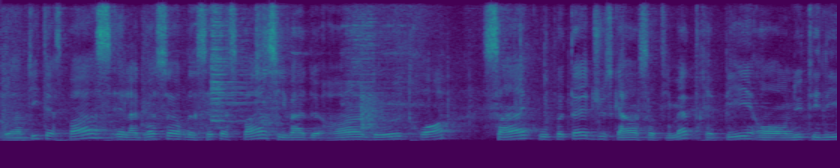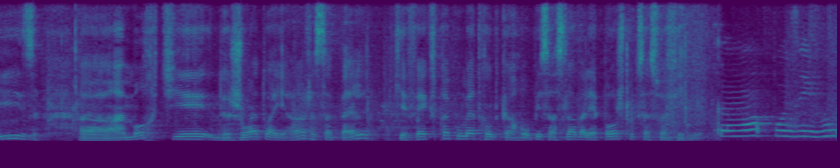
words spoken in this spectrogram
Il y a un petit espace et la grosseur de cet espace, il va de 1, 2, 3, 5 ou peut-être jusqu'à 1 cm. Et puis on utilise euh, un mortier de jointoyage, ça s'appelle, qui est fait exprès pour mettre entre carreaux, puis ça se lave à l'éponge pour que ça soit fini posez-vous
